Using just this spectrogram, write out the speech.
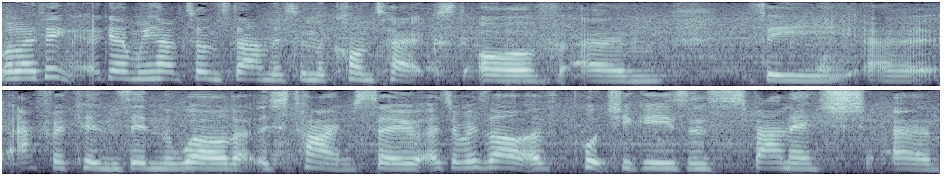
Well, I think again we have to understand this in the context of um, the uh, Africans in the world at this time. So, as a result of Portuguese and Spanish um,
